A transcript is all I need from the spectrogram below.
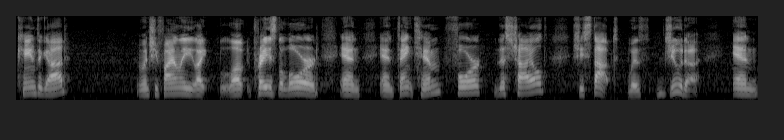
came to God, when she finally like loved, praised the Lord and and thanked Him for this child, she stopped with Judah. And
